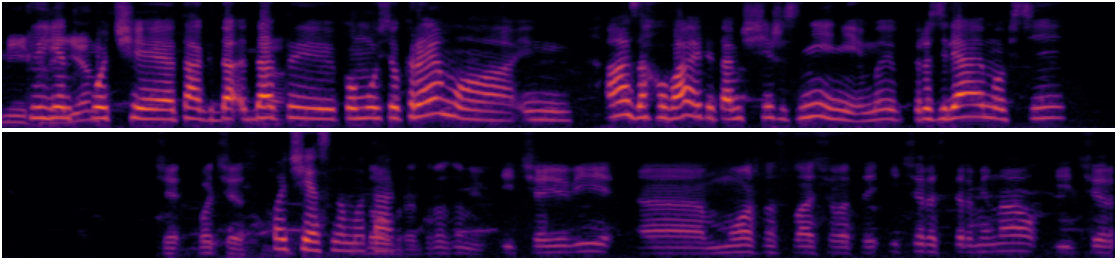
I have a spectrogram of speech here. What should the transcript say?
мій клієнт, клієнт, хоче так да- дати комусь окремо, і, а заховайте там ще щось. Ні, ні, ми розділяємо всі чи почесно. по-чесному. Так. Добре, зрозумів. І чайові е, можна сплачувати і через термінал, і чер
